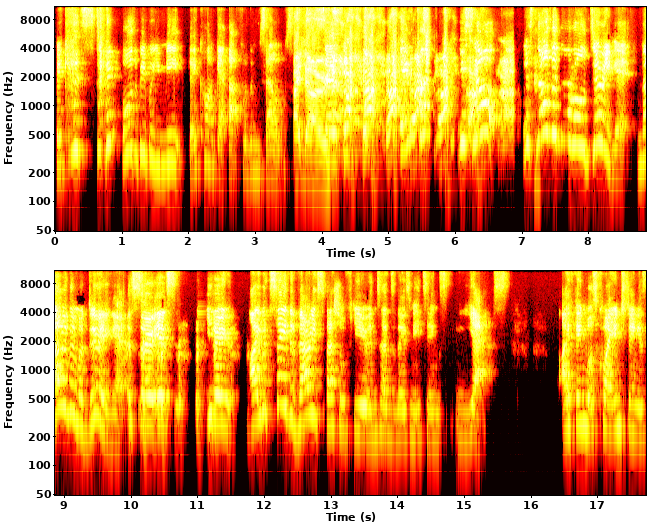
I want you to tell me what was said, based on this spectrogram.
because all the people you meet they can't get that for themselves. I know. So it's not- It's not that they're all doing it. None of them are doing it. So it's you know I would say the very special few in terms of those meetings. Yes, I think what's quite interesting is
